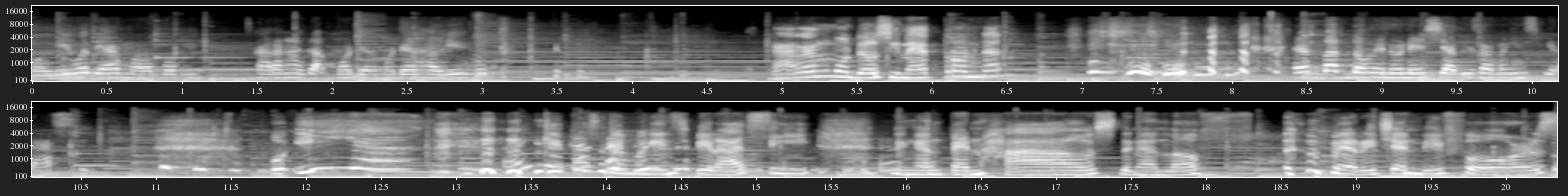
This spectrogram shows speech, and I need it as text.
Hollywood ya, walaupun sekarang agak model-model Hollywood. Sekarang model sinetron kan. Hebat dong Indonesia bisa menginspirasi. Oh iya, kita sudah menginspirasi dengan Penthouse, dengan Love, Marriage and Divorce.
